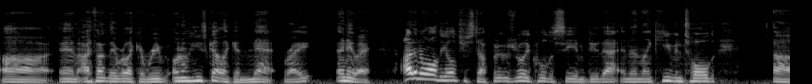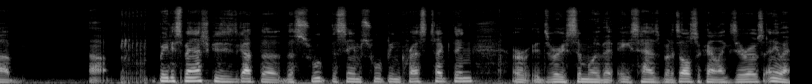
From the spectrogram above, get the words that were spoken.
Uh, and I thought they were like a re. Oh no, he's got like a net, right? Anyway, I don't know all the Ultra stuff, but it was really cool to see him do that. And then like he even told uh, uh, Beta Smash because he's got the the swoop, the same swooping crest type thing, or it's very similar that Ace has, but it's also kind of like Zero's. Anyway,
